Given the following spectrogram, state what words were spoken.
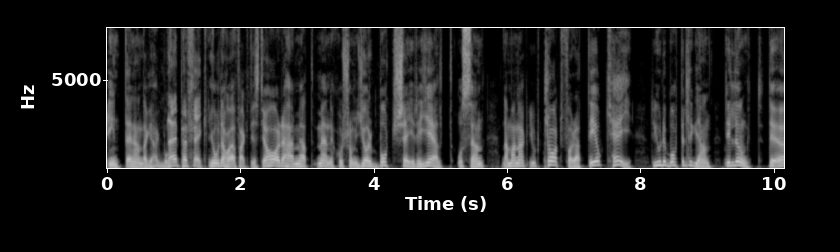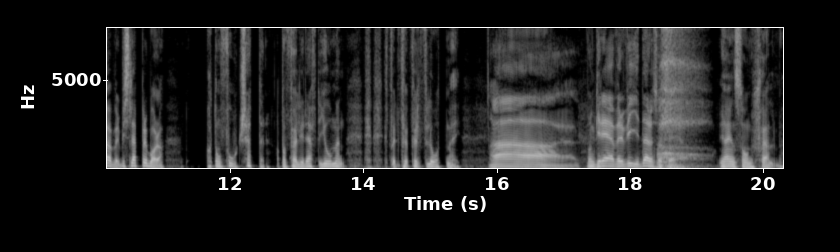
Inte en enda gagball. Nej, perfekt. Jo, det har jag faktiskt. Jag har det här med att människor som gör bort sig rejält och sen när man har gjort klart för att det är okej, du gjorde bort det lite grann, det är lugnt, det är över, vi släpper det bara. Att de fortsätter, att de följer efter. Jo men, för, för, för, förlåt mig. Ah, de gräver vidare så att säga. Jag är en sån själv.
